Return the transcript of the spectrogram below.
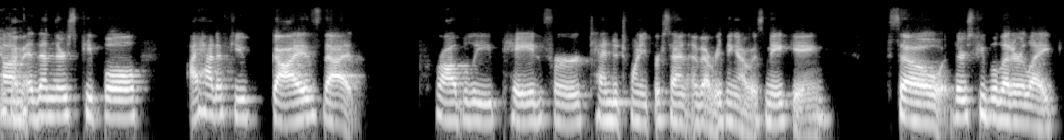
Okay. Um, and then there's people, I had a few guys that probably paid for 10 to 20% of everything I was making. So there's people that are like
